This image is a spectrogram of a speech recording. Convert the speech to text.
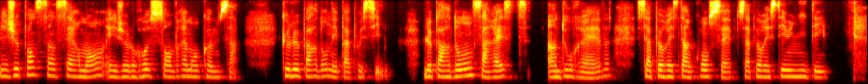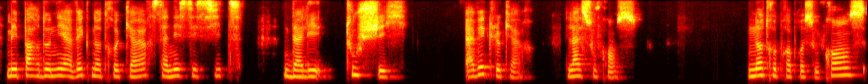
Mais je pense sincèrement, et je le ressens vraiment comme ça, que le pardon n'est pas possible. Le pardon, ça reste un doux rêve, ça peut rester un concept, ça peut rester une idée. Mais pardonner avec notre cœur, ça nécessite d'aller toucher avec le cœur la souffrance, notre propre souffrance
